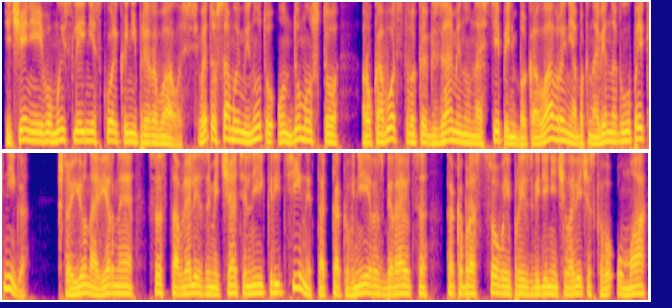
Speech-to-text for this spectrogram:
течение его мыслей нисколько не прерывалось. В эту самую минуту он думал, что руководство к экзамену на степень бакалавра необыкновенно глупая книга, что ее, наверное, составляли замечательные кретины, так как в ней разбираются как образцовые произведения человеческого ума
